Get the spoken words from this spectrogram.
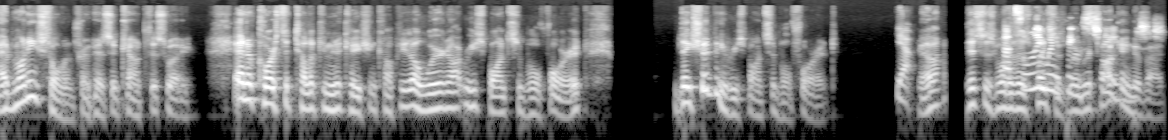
had money stolen from his account this way. And of course, the telecommunication companies, oh, we're not responsible for it. They should be responsible for it. Yeah. Yeah. This is one That's of those places where we're talking about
